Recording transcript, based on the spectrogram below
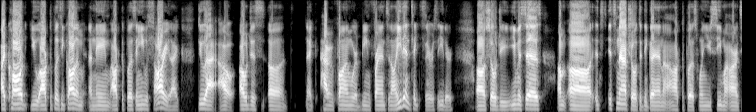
I called you octopus. He called him a name octopus, and he was sorry. Like, dude, I I, I was just uh like having fun. We are being friends and all. He didn't take it serious either. Uh, Shoji even says, um, uh, it's it's natural to think I am an octopus when you see my arms.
